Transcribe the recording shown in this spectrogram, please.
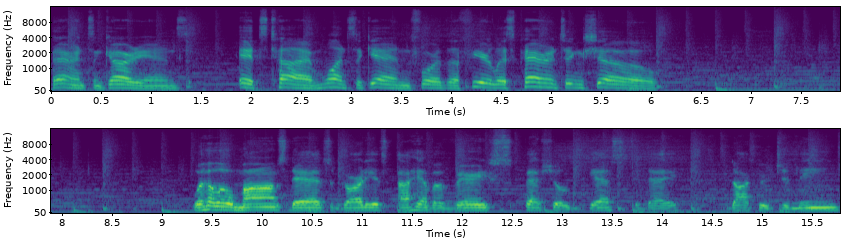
Parents and guardians, it's time once again for the Fearless Parenting Show. Well, hello, moms, dads, and guardians. I have a very special guest today, Dr. Janine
